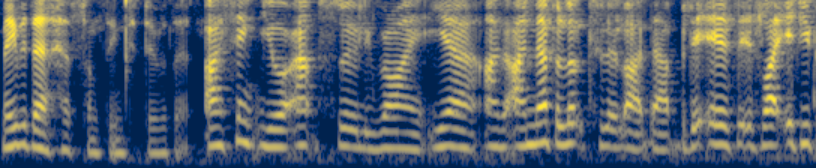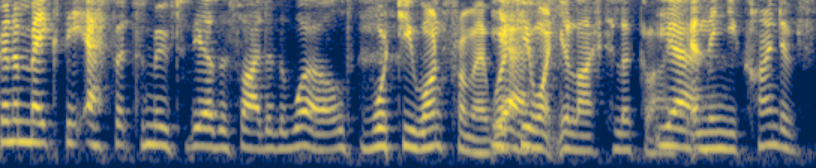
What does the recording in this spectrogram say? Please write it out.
Maybe that has something to do with it. I think you're absolutely right. Yeah, I, I never looked at it like that, but it is. It's like if you're going to make the effort to move to the other side of the world, what do you want from it? What do you want your life to look like? Yeah. And then you kind of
